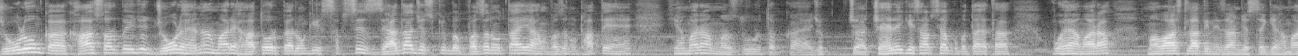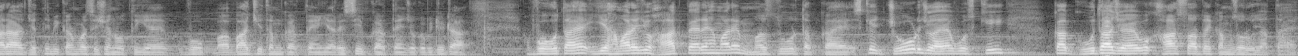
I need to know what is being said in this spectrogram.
जोड़ों का, ख़ास तौर पे जो जोड़ है ना हमारे हाथों और पैरों की, सबसे ज़्यादा जो उसके ऊपर वज़न होता है या हम वज़न उठाते हैं, ये हमारा मज़दूर तबका है। जो चेहरे के हिसाब से आपको बताया था, वो है हमारा मवासलाती निज़ाम जैसे कि हमारा जितनी भी कन्वर्सेशन होती है, वो बातचीत हम करते हैं या रिसीव करते हैं जो कभी डेटा वो होता है। ये हमारे जो हाथ पैर हैं, हमारे मज़दूर तबका है। इसके जोड़ जो है, वो उसकी का गूदा जो है वो ख़ास तौर पे कमज़ोर हो जाता है।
